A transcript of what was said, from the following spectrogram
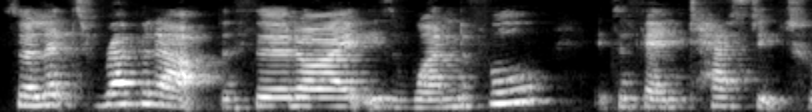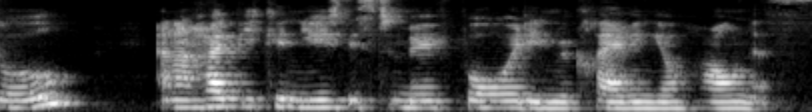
So let's wrap it up. The third eye is wonderful, it's a fantastic tool, and I hope you can use this to move forward in reclaiming your wholeness.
